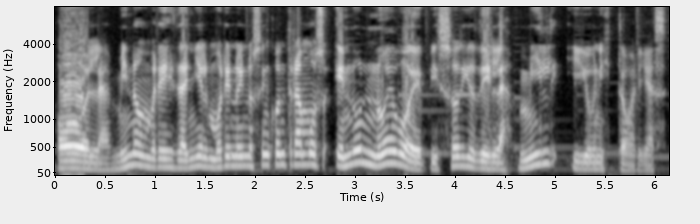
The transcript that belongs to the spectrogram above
Hola, mi nombre es Daniel Moreno y nos encontramos en un nuevo episodio de Las Mil y una Historias.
